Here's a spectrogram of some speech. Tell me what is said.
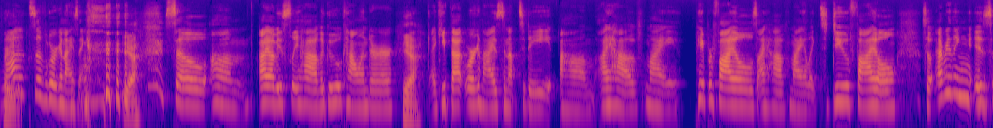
Lots of organizing. yeah so um, I obviously have a Google Calendar. yeah I keep that organized and up to date. Um, I have my paper files. I have my like to do file. So everything is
